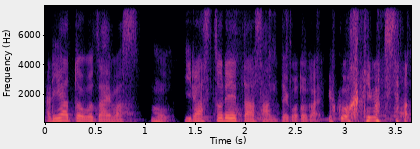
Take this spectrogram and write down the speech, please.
ありがとうございます。もうイラストレーターさんということがよくわかりました。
